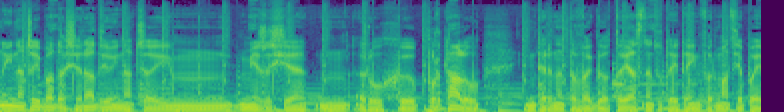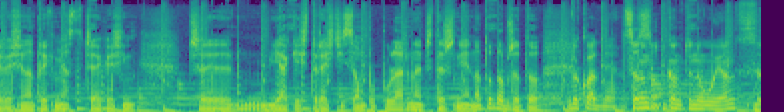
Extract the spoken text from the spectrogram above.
No inaczej bada się radio, inaczej mm, mierzy się mm, ruch portalu internetowego. To jasne, tutaj ta informacja pojawia się natychmiast, czy jakieś, in, czy jakieś treści są popularne, czy też nie. No to dobrze, to... Dokładnie. Co Kon-? Kontynuując...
